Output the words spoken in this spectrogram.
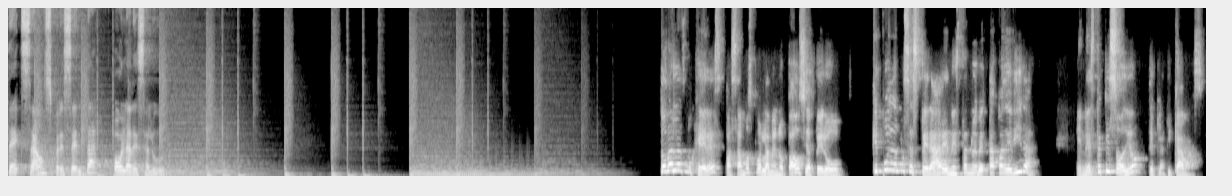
Tech Sounds presenta Ola de Salud. Todas las mujeres pasamos por la menopausia, pero ¿qué podemos esperar en esta nueva etapa de vida? En este episodio te platicamos.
